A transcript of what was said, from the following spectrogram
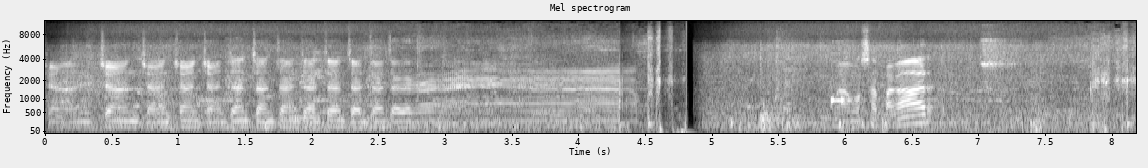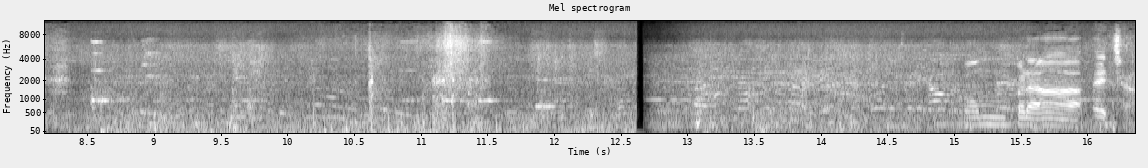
Chan, chan, chan, chan, chan, chan, chan, chan, chan, chan, chan, chan, chan. Vamos a pagar. Compra hecha.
